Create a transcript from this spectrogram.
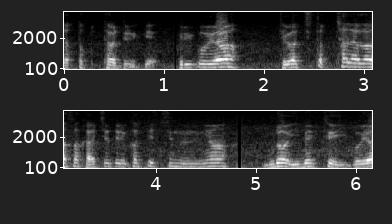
자 또 부탁드릴게요. 그리고요, 제가 직접 찾아가서 가르쳐드릴 컨텐츠는요, 무료 이벤트이고요.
